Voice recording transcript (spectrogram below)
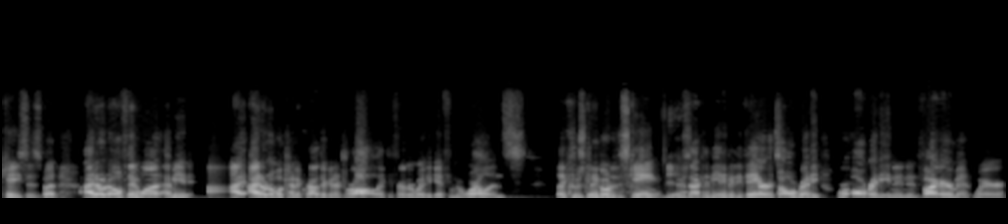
cases. But I don't know if they want. I mean, I, I don't know what kind of crowd they're going to draw. Like the further away they get from New Orleans, like who's going to go to this game? Yeah. There's not going to be anybody there. It's already we're already in an environment where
